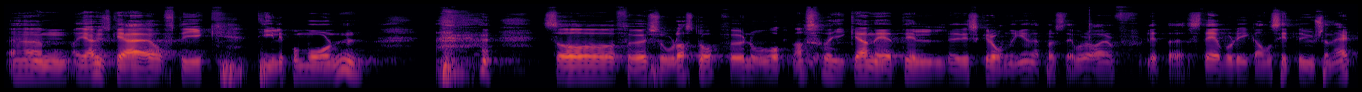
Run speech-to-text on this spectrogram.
Um, jeg husker jeg ofte gikk tidlig på morgenen. Så før sola sto opp, før noen våkna, så gikk jeg ned til skråningen på et sted hvor det var et lite sted hvor det gikk an å sitte usjenert.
